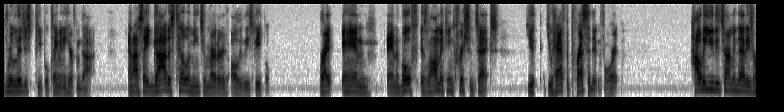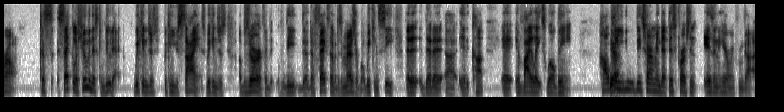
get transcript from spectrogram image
religious people claiming to hear from God, and I say God is telling me to murder all of these people, right? And and both Islamic and Christian texts, you you have the precedent for it. How do you determine that he's wrong? Because secular humanists can do that. We can just we can use science. We can just observe it. The, the the effects of it is measurable. We can see that it that it uh, it, com- it it violates well being. How Yeah. can you determine that this person isn't hearing from God?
